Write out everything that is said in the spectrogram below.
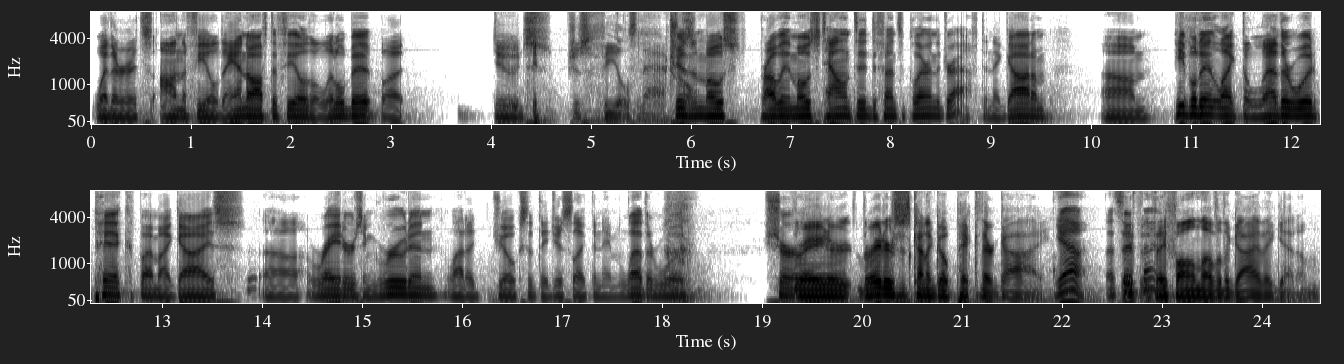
whether it's on the field and off the field a little bit, but dude's It just feels natural. She's the most probably the most talented defensive player in the draft, and they got him. Um, people didn't like the Leatherwood pick by my guys, uh, Raiders and Gruden. A lot of jokes that they just like the name Leatherwood. Sure, the Raider, the Raiders just kind of go pick their guy. yeah, that's They, their thing. if they fall in love with a guy, they get him.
